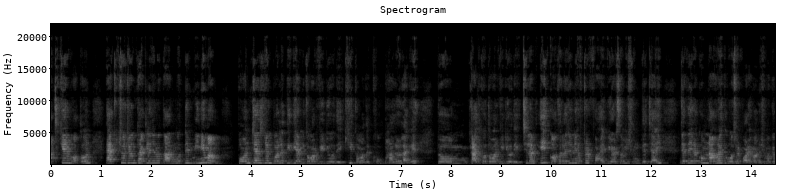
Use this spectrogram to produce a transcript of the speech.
আজকের মতন একশো জন থাকলে যেন তার মধ্যে মিনিমাম পঞ্চাশ জন বলে, দিদি, আমি তোমার ভিডিও দেখি, তোমাদের খুব ভালো লাগে। তো কালকেও তোমার ভিডিও দেখছিলাম। এই কথাটা জন্য আফটার ফাইভ ইয়ার্স আমি শুনতে চাই, যাতে এরকম না হয় দু বছর পরে মানুষ আমাকে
